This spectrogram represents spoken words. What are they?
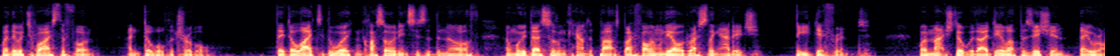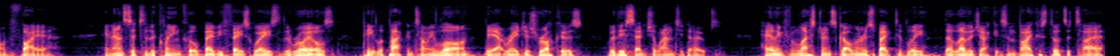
where they were twice the fun and double the trouble. They delighted the working class audiences of the North and wooed their southern counterparts by following the old wrestling adage, be different. When matched up with ideal opposition, they were on fire. In answer to the clean-cut babyface ways of the Royals, Pete LePac and Tommy Lawn, the outrageous rockers, were the essential antidote. Hailing from Leicester and Scotland respectively, their leather jackets and biker studs attire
